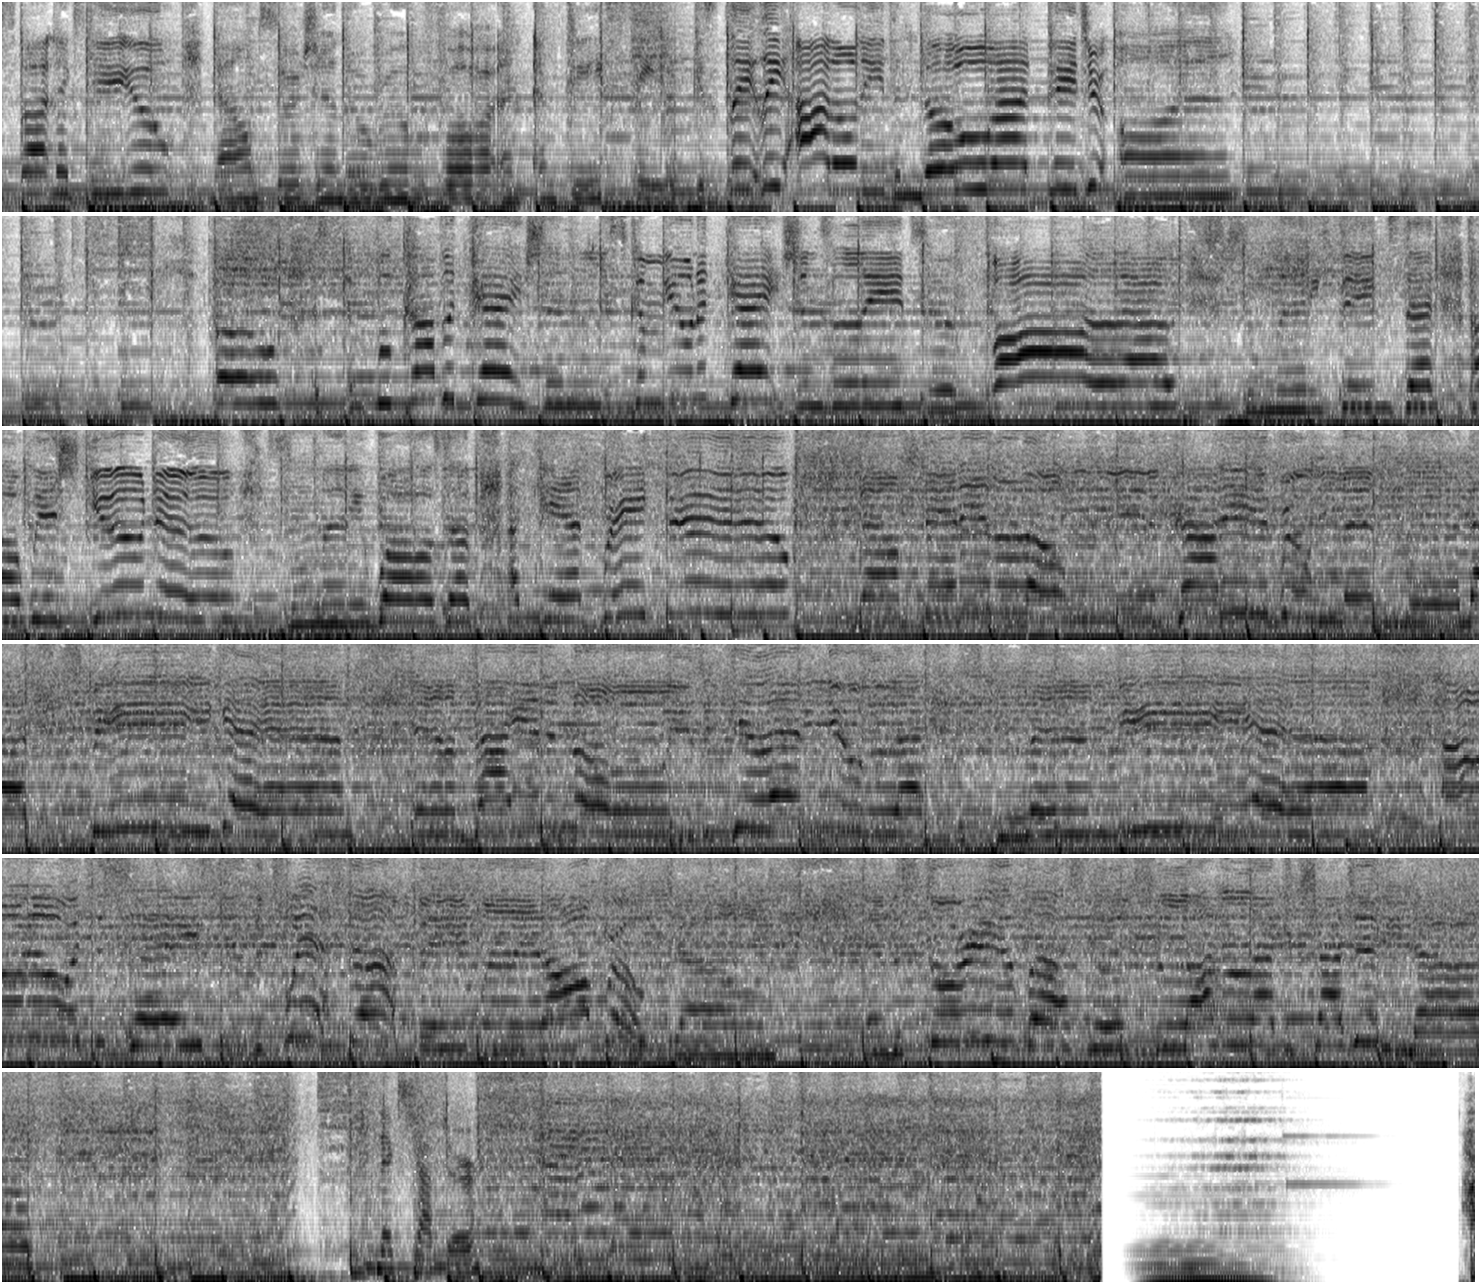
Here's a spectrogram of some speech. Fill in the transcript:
The spot next to you. Now I'm searching the room for an empty seat. Cause lately I don't even know what page you're on.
